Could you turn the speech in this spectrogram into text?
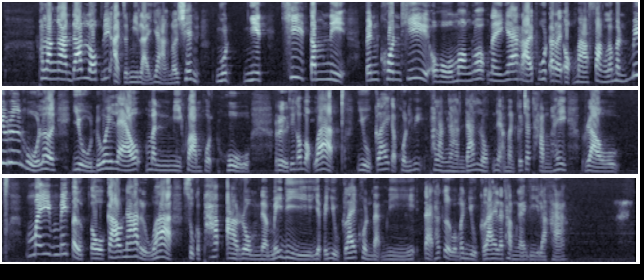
พลังงานด้านลบนี่อาจจะมีหลายอย่างเนาะเช่นหงุดหงิดขี้ตำหนิ เป็นคนที่โอ้โหมองโลกในแง่ร้ายพูดอะไรออกมาฟังแล้วมันไม่รื่นหูเลย อยู่ด้วยแล้วมันมีความหดหู่ หรือที่เขาบอกว่าอยู่ใกล้กับคนที่มีพลังงานด้านลบเนี่ยมันก็จะทำให้เราไม่ไม่เติบโตก้าวหน้าหรือว่าสุขภาพอารมณ์เนี่ยไม่ดี อย่าไปอยู่ใกล้คนแบบนี้ แต่ถ้าเกิดว่ามันอยู่ใกล้แล้วทำไงดีล่ะคะ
